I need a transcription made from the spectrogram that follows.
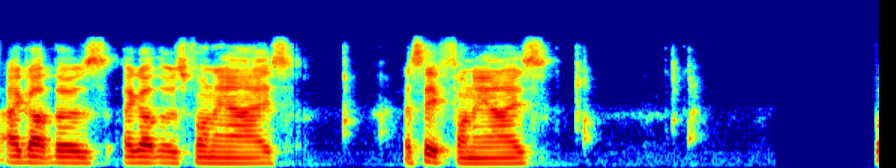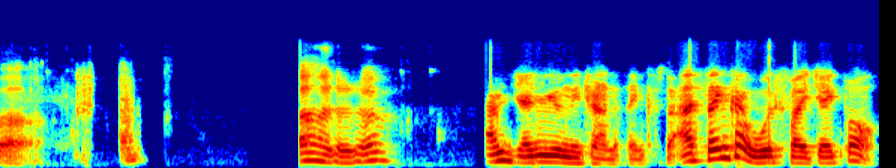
I got those. I got those funny eyes. I say funny eyes, but I don't know. I'm genuinely trying to think. I think I would fight Jake Paul.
